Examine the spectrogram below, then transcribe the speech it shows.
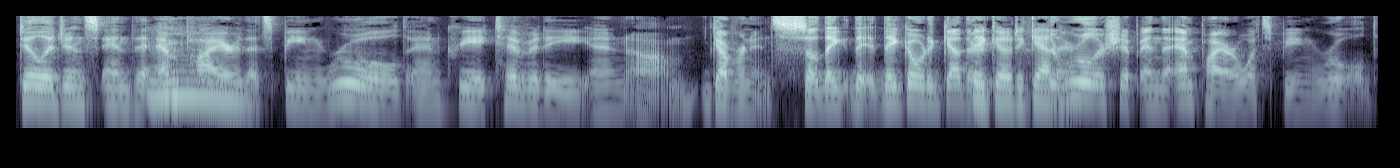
diligence and the Mm. empire that's being ruled and creativity and um, governance so they, they they go together They go together. the rulership and the empire what's being ruled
